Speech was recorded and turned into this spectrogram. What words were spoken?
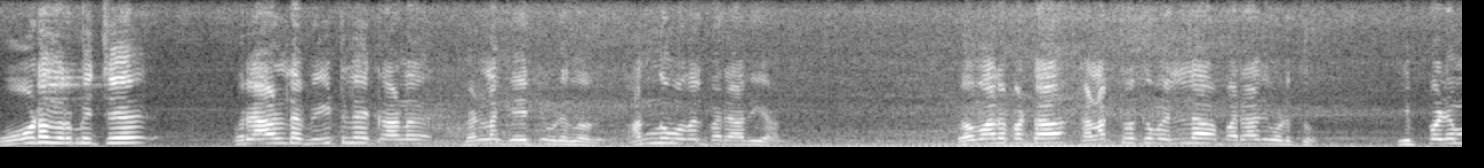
ഓട നിർമ്മിച്ച് ഒരാളുടെ വീട്ടിലേക്കാണ് വെള്ളം കയറ്റിവിടുന്നത്. അന്നു മുതൽ പരാതിയാണ്. ബഹുമാനപ്പെട്ട കളക്ടർക്കും എല്ലാം പരാതി കൊടുത്തു. ഇപ്പോഴും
